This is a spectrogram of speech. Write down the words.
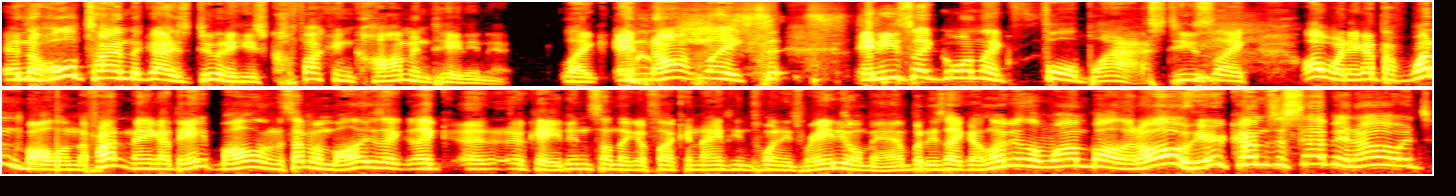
And the whole time the guy's doing it, he's fucking commentating it. Like and not like and he's like going like full blast. He's like, oh, when he got the one ball in the front, and he got the eight ball and the seven ball. He's like, like uh, okay, he didn't sound like a fucking 1920s radio man, but he's like, and look at the one ball, and oh, here comes the seven. Oh, it's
